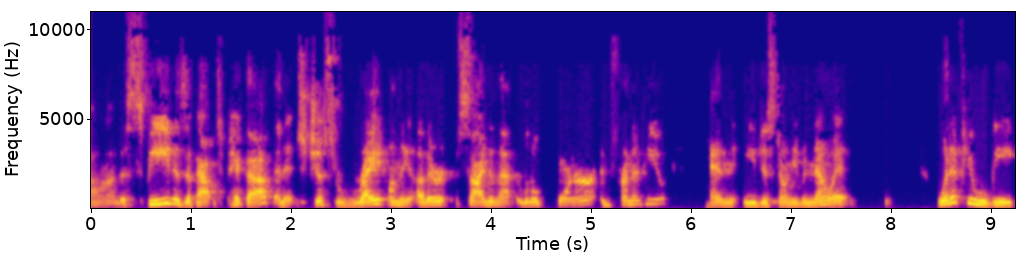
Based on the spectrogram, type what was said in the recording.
uh, the speed is about to pick up and it's just right on the other side of that little corner in front of you mm. and you just don't even know it what if you will be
